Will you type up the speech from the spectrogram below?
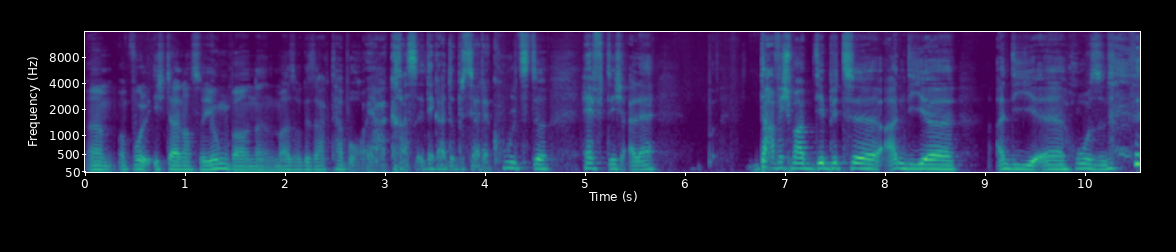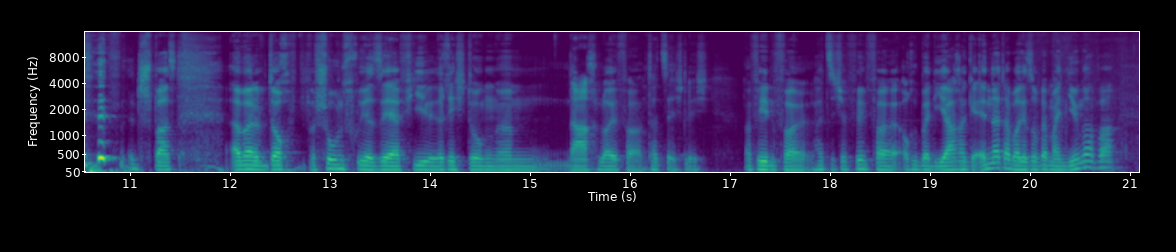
Ähm, obwohl ich da noch so jung war und dann mal so gesagt habe, oh ja, krass, Digga, du bist ja der Coolste, heftig, alle. Darf ich mal dir bitte an die, an die äh, Hosen? Spaß. Aber doch schon früher sehr viel Richtung ähm, Nachläufer tatsächlich. Auf jeden Fall. Hat sich auf jeden Fall auch über die Jahre geändert, aber so, wenn man jünger war, äh,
